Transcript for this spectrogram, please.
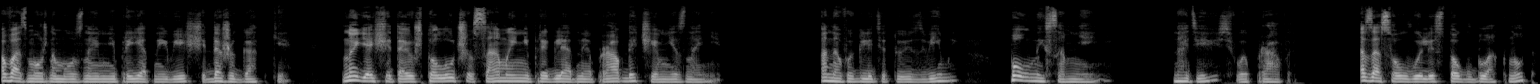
Возможно, мы узнаем неприятные вещи, даже гадкие. Но я считаю, что лучше самая неприглядная правда, чем незнание. Она выглядит уязвимой, полный сомнений. Надеюсь, вы правы. Засовываю листок в блокнот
